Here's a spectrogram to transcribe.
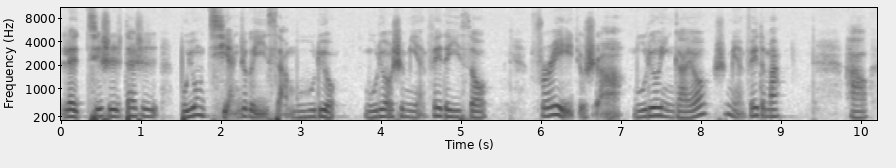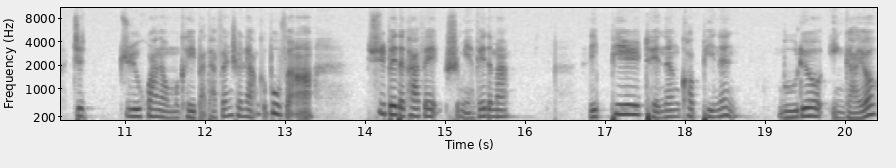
那其实它是不用钱这个意思啊，无料，无料是免费的意思哦，free 就是啊，无料应该哦，是免费的吗？好，这。 句话呢，我们可以把它分成两个部分啊。续杯的咖啡是免费的吗？리필되는커피는무료인가 요？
